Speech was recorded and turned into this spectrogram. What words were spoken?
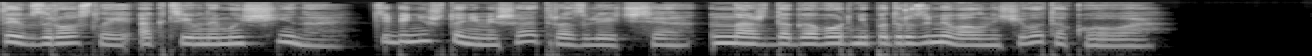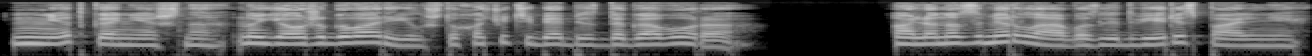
«Ты взрослый, активный мужчина. Тебе ничто не мешает развлечься. Наш договор не подразумевал ничего такого». «Нет, конечно, но я уже говорил, что хочу тебя без договора». Алена замерла возле двери спальни,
